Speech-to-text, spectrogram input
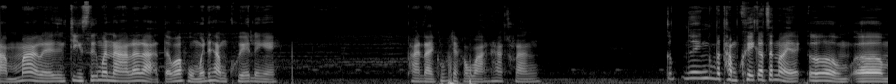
ต่ำมากเลย จริงๆซื้อมานานแล้วล่ะ แต่ว่าผมไม่ได้ทำเควสเลยไง ผ่านด่านคุกจักรวาลห้าครั้ง ก็นี่มาทำเควสกันสักหน่อยเอิมเอิม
